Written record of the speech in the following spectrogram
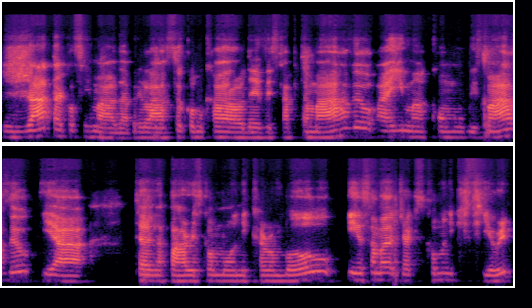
Já está confirmada a Brie Larson como Carol Davis Capitã Marvel, a Ima como Miss Marvel e a Helena Paris como Monica Rambeau e o Samuel Jackson como Nick Fury.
